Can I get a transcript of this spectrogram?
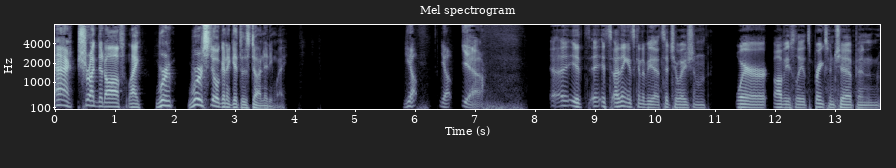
ah shrugged it off, like we're we're still going to get this done anyway. Yep. Yep. Yeah. Uh, it it's I think it's going to be a situation where obviously it's brinksmanship and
